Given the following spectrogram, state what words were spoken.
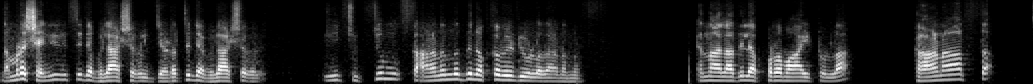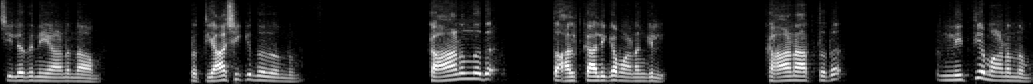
നമ്മുടെ ശരീരത്തിന്റെ അഭിലാഷകൾ ജഡത്തിന്റെ അഭിലാഷകൾ ഈ ചുറ്റും കാണുന്നതിനൊക്കെ വേണ്ടിയുള്ളതാണെന്നും എന്നാൽ അതിലപ്പുറമായിട്ടുള്ള കാണാത്ത ചിലതിനെയാണ് നാം പ്രത്യാശിക്കുന്നതെന്നും കാണുന്നത് താൽക്കാലികമാണെങ്കിൽ കാണാത്തത് നിത്യമാണെന്നും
